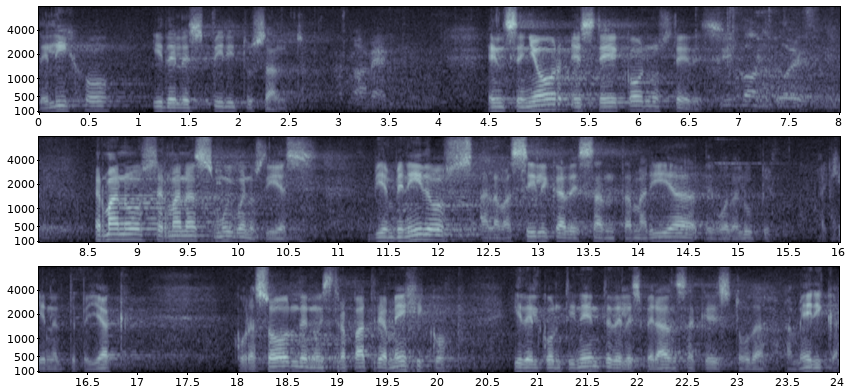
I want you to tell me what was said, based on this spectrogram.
del Hijo y del Espíritu Santo. El Señor esté con ustedes. Hermanos, hermanas, muy buenos días. Bienvenidos a la Basílica de Santa María de Guadalupe, aquí en el Tepeyac, corazón de nuestra patria México y del continente de la esperanza que es toda América.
